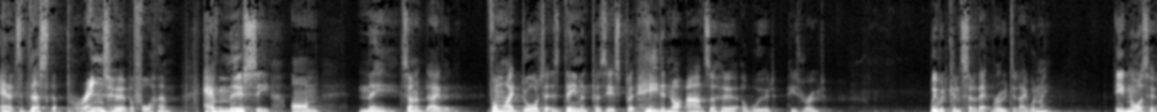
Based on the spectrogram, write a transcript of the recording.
And it's this that brings her before him. Have mercy on me, son of David, for my daughter is demon possessed. But he did not answer her a word. He's rude. We would consider that rude today, wouldn't we? He ignores her.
